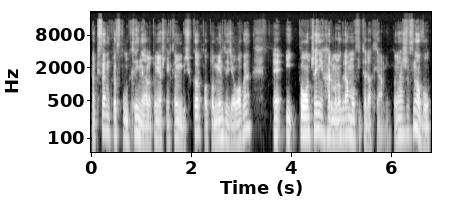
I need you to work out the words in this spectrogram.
Napisałem cross-funkcyjne, ale ponieważ nie chcemy być w korpo, to międzydziałowe e, i połączenie harmonogramów z iteracjami. Ponieważ znowu,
